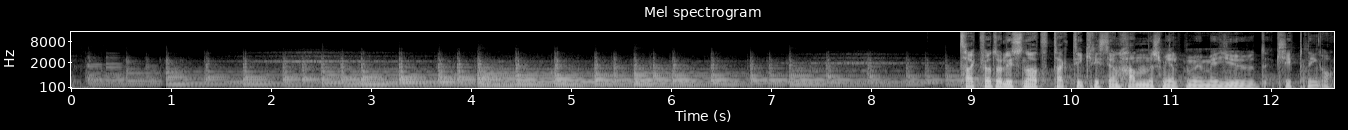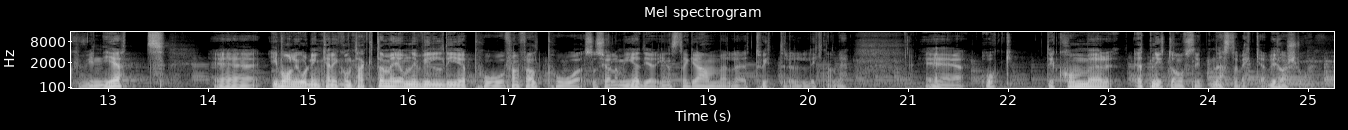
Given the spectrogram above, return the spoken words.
Tack för att du har lyssnat. Tack till Christian Hanner som hjälper mig med ljud, klippning och vignett. Eh, I vanlig ordning kan ni kontakta mig om ni vill det på framförallt på sociala medier, Instagram eller Twitter eller liknande. Eh, och det kommer ett nytt avsnitt nästa vecka. Vi hörs då.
